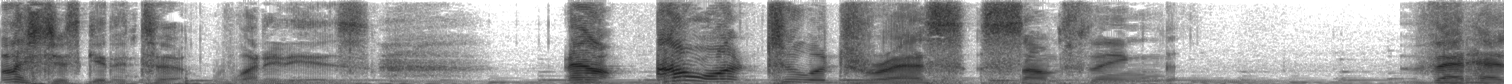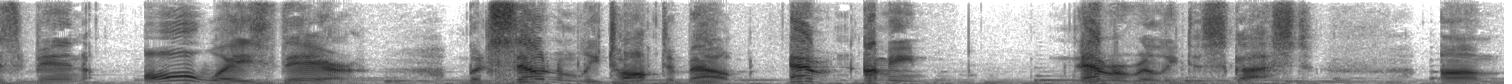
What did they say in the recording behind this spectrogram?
let's just get into what it is. Now, I want to address something that has been always there, but seldomly talked about. I mean, never really discussed. Um,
